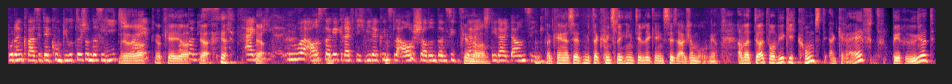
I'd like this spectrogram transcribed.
wo dann quasi der Computer schon das Lied ja, schreibt. Ja, okay, ja, und dann ja, ist eigentlich nur aussagekräftig, wie der Künstler ausschaut und dann sitzt genau. der halt, steht halt da und singt. Da können Sie halt mit der künstlichen Intelligenz das auch schon machen. Ja. Aber dort, wo wirklich Kunst ergreift, berührt,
